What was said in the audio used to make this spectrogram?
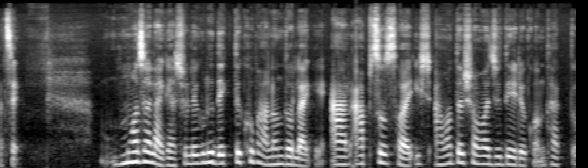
আছে। মজা লাগে আসলে, এগুলো দেখতে খুব আনন্দ লাগে। আর আফসোস হয়, ইস, আমাদের সময় যদি এরকম থাকতো।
